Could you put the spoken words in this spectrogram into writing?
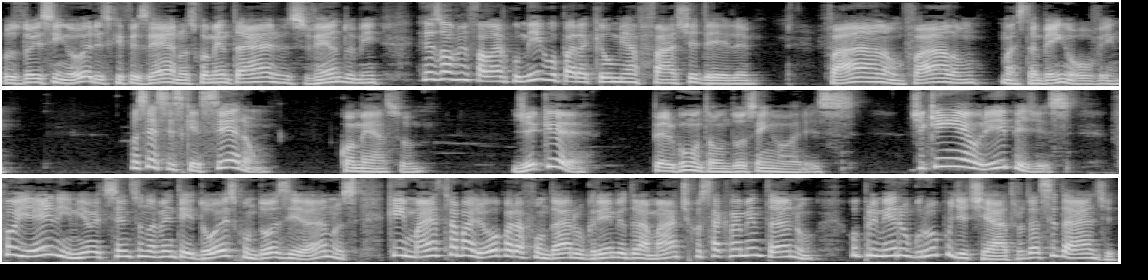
Os dois senhores que fizeram os comentários, vendo-me, resolvem falar comigo para que eu me afaste dele. Falam, falam, mas também ouvem. Vocês se esqueceram? Começo. De quê? Perguntam dos senhores. De quem é Eurípides? Foi ele, em 1892, com 12 anos, quem mais trabalhou para fundar o Grêmio Dramático Sacramentano, o primeiro grupo de teatro da cidade,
